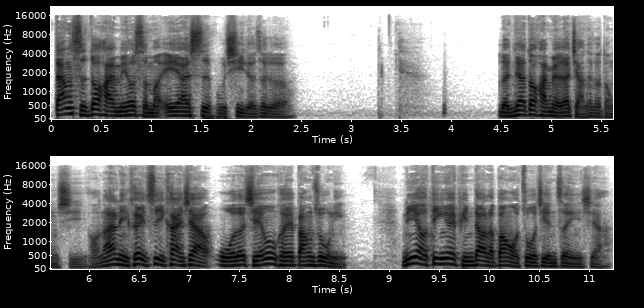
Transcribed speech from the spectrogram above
当时都还没有什么 AI 伺服器的这个。人家都还没有在讲这个东西哦，那你可以自己看一下我的节目，可以帮助你。你有订阅频道的，帮我做见证一下。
